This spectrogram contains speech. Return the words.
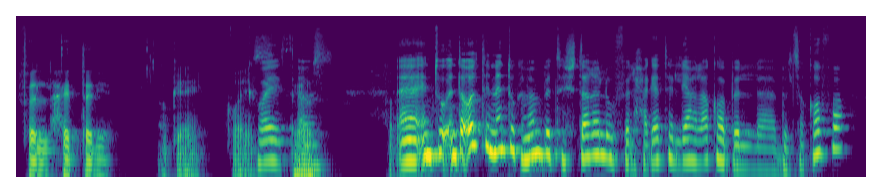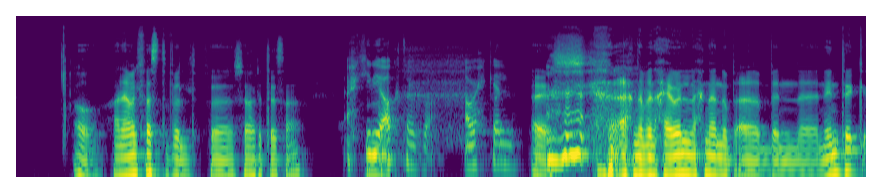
في الحتة دي. أوكي. كويس. كويس قوي. Yes. آه أنتوا انت قلت إن أنتوا كمان بتشتغلوا في الحاجات اللي ليها علاقة بال... بالثقافة. آه هنعمل festival في شهر تسعة. احكي لي أكتر بقى. أو احكي لنا. إحنا بنحاول إن إحنا نبقى بننتج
